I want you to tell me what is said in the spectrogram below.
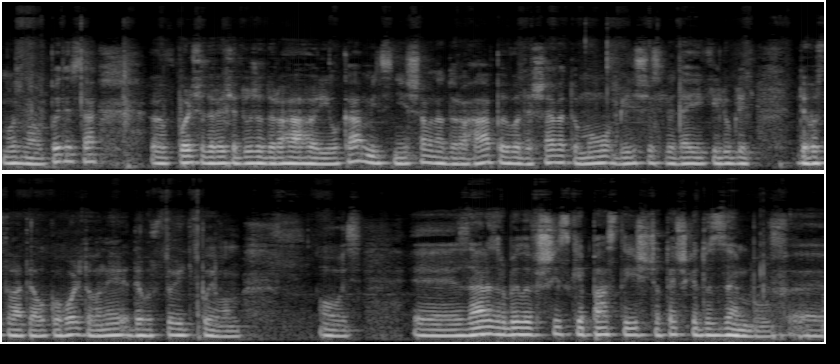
можна опитися. Е, В Польщі, до речі, дуже дорога горілка, міцніша, вона дорога, пиво дешеве, тому більшість людей, які люблять дегустувати алкоголь, то вони дегустують пивом. Ось. Е, Зараз зробили вшистки пасти і щотечки до зубів. Е,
